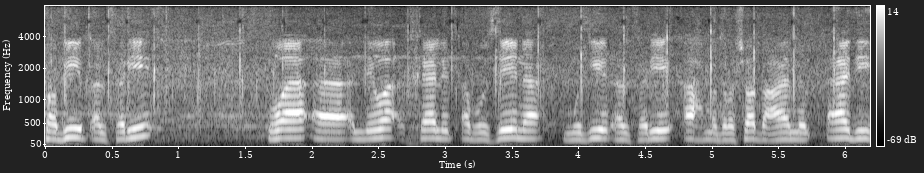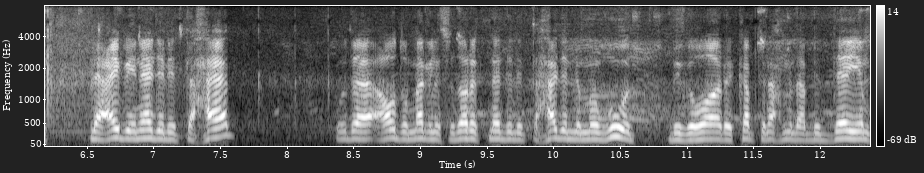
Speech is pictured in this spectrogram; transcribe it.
طبيب الفريق واللواء خالد أبو زينة مدير الفريق أحمد رشاد عامل آدي لاعبي نادي الاتحاد وده عضو مجلس إدارة نادي الاتحاد اللي موجود بجوار الكابتن أحمد عبد الدايم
